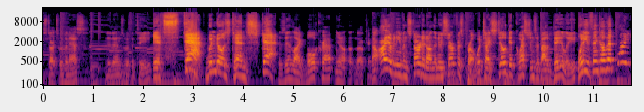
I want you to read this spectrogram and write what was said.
starts with an S. and It ends with a T. It's SCAT! Windows 10 SCAT! Is in like bullcrap, you know, uh, okay. Now I haven't even started on the new Surface Pro, which I still get questions about daily. What do you think of it? Why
